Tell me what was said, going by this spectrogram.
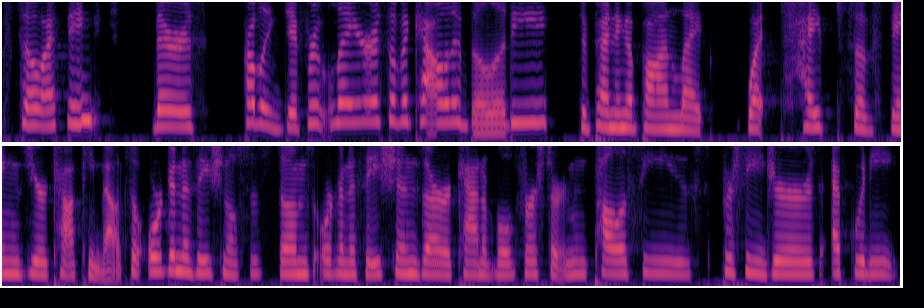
so i think there's probably different layers of accountability depending upon like what types of things you're talking about. So organizational systems, organizations are accountable for certain policies, procedures, equity.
